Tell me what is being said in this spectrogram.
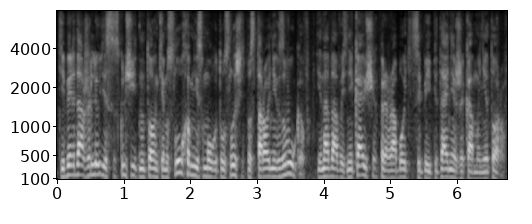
Теперь даже люди с исключительно тонким слухом не смогут услышать посторонних звуков, иногда возникающих при работе цепей питания ЖК-мониторов.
